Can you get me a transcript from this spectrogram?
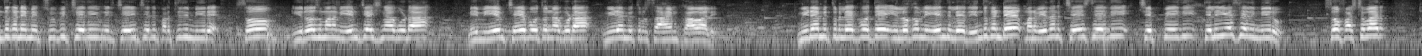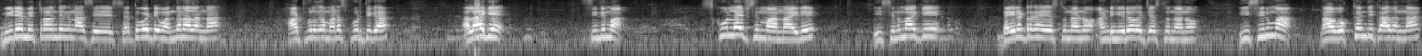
ఎందుకంటే మేము చూపించేది మీరు చేయించేది ప్రతిదీ మీరే. సో ఈరోజు మనం ఏం చేసినా కూడా మేము ఏం చేయబోతున్నా కూడా మీడియా మిత్రుల సహాయం కావాలి. మీడియా మిత్రులు లేకపోతే ఈ లోకంలో ఏంది లేదు. ఎందుకంటే మనం ఏదైనా చేసేది చెప్పేది తెలియజేసేది మీరు. So first of all media మిత్రులందరికీ నా శ- వందనాలన్నా. హార్ట్ఫుల్గా మనస్ఫూర్తిగా. అలాగే సినిమా స్కూల్ లైఫ్ సినిమా అన్న ఇది. ఈ సినిమాకి డైరెక్టర్గా చేస్తున్నాను అండ్ హీరోగా చేస్తున్నాను. ఈ సినిమా నా ఒక్కంది కాదన్నా.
